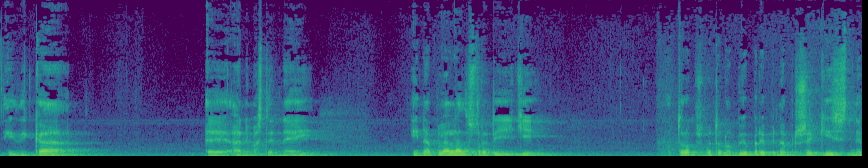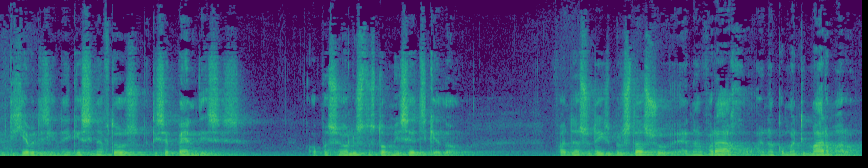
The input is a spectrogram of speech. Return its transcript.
ειδικά ε, αν είμαστε νέοι, είναι απλά λάθος στρατηγική. Ο τρόπος με τον οποίο πρέπει να προσεγγίσεις την επιτυχία με τις γυναίκες είναι αυτός της επένδυσης. Όπως σε όλους τους τομείς, έτσι και εδώ. Φαντάσου ότι έχεις μπροστά σου ένα βράχο, ένα κομμάτι μάρμαρο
